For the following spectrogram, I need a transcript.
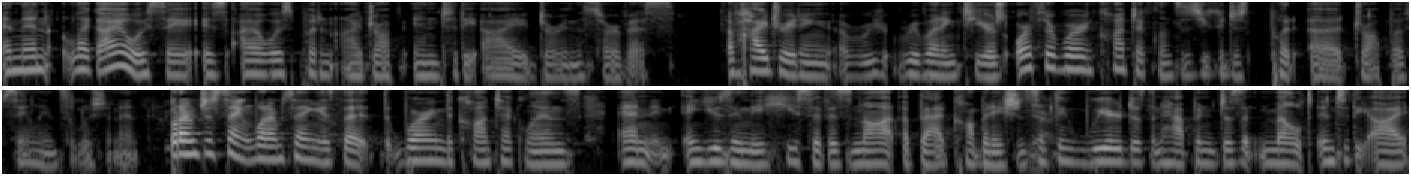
And then, like I always say, is I always put an eye drop into the eye during the service of hydrating, uh, re- tears, or if they're wearing contact lenses, you can just put a drop of saline solution in. But I'm just saying, what I'm saying is that wearing the contact lens and, and using the adhesive is not a bad combination. Something weird doesn't happen, it doesn't melt into the eye,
